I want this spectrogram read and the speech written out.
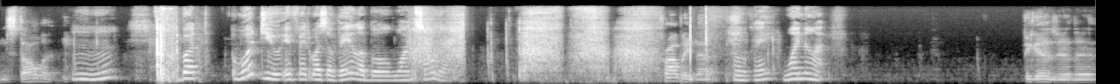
install it. Mm-hmm. But would you if it was available want solar? Probably not Okay. Why not? because of the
